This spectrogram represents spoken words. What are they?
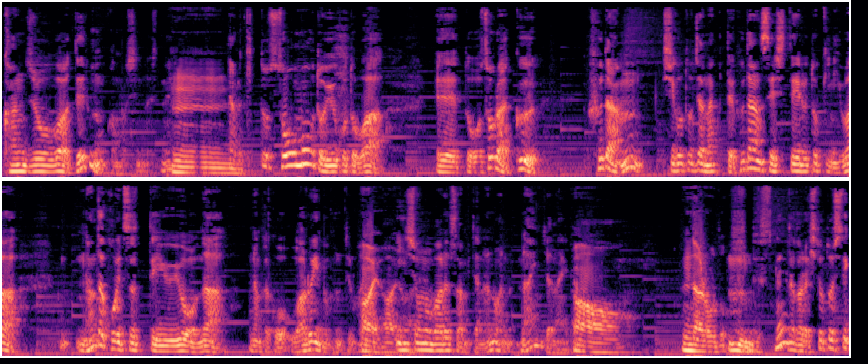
感情は出るのかもしれないですね。あうん。だからきっとそう思うということは、えっと、おそらく普段仕事じゃなくて普段接している時には、なんだこいつっていうような、なんかこう悪い部分っていうのかな、はいはいはい印象の悪さみたいなのはないんじゃないかああ。なるほど。うんですね。だから人として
